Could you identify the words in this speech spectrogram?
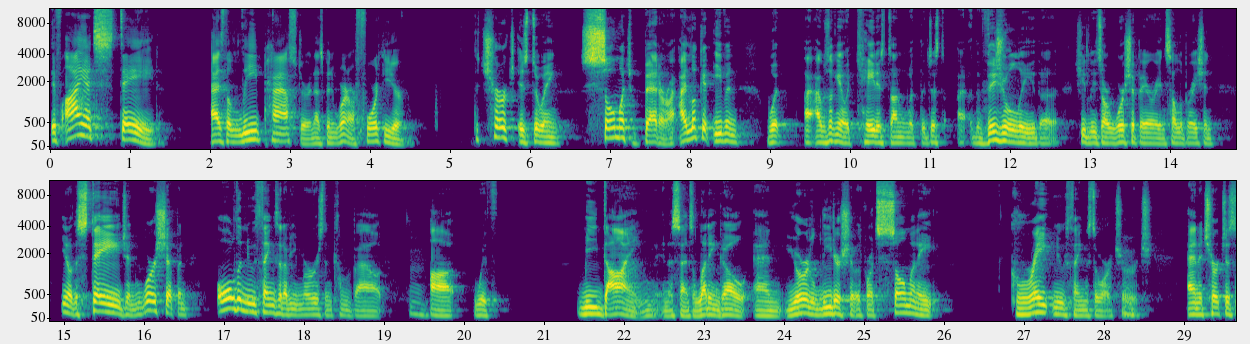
if I had stayed as the lead pastor, and that's been, we're in our fourth year, the church is doing so much better. I, I look at even what I, I was looking at what Kate has done with the just uh, the visually the she leads our worship area and celebration. You know the stage and worship and all the new things that have emerged and come about uh, with me dying in a sense, letting go, and your leadership has brought so many great new things to our church. And the church is,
